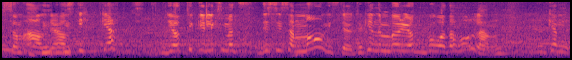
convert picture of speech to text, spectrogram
som aldrig har stickat? Jag tycker liksom att det ser så magiskt ut. Hur kan den börja åt båda hållen? Hur, kan...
